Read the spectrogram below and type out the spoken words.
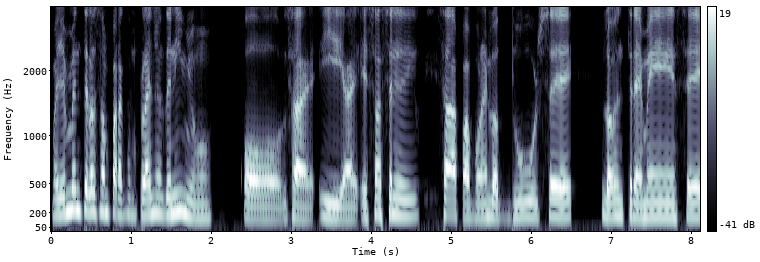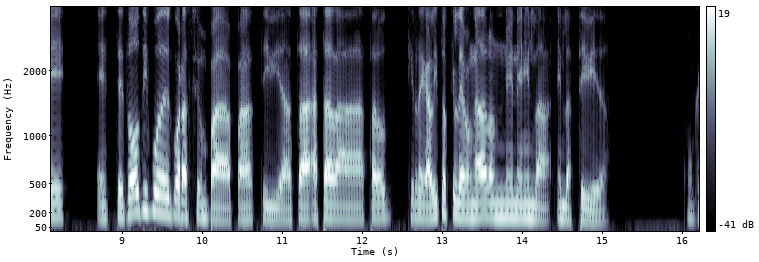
mayormente la usan para cumpleaños de niños. O, o sea, y esa se utiliza para poner los dulces, los entremeses, este, todo tipo de decoración para, para la actividad, hasta, hasta, la- hasta los regalitos que le van a dar a los nenes en la, en la actividad. Ok.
